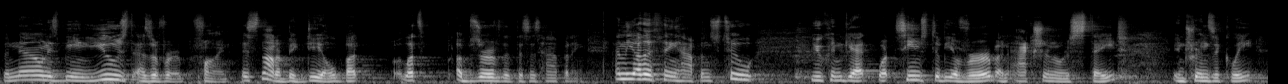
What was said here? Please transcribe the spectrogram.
The noun is being used as a verb, fine. It's not a big deal, but let's observe that this is happening. And the other thing happens too. You can get what seems to be a verb, an action or a state, intrinsically,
